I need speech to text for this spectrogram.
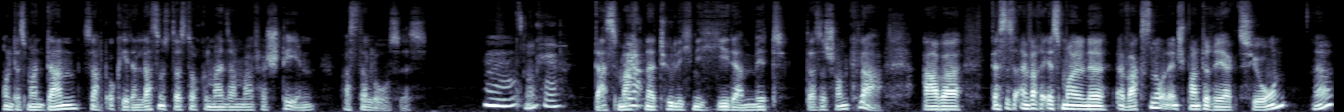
Und dass man dann sagt, okay, dann lass uns das doch gemeinsam mal verstehen, was da los ist. Mhm, okay. Das macht ja. natürlich nicht jeder mit. Das ist schon klar. Aber das ist einfach erstmal eine erwachsene und entspannte Reaktion. Ja?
